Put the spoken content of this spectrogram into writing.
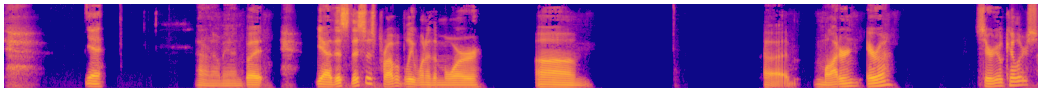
Yeah. I don't know, man. But yeah, this this is probably one of the more um uh modern era serial killers.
